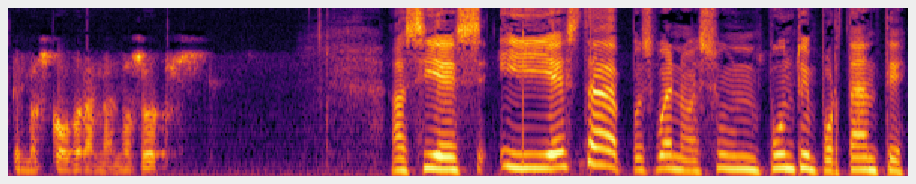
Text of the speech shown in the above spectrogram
que nos cobran a nosotros. Así es. Y esta, pues bueno, es un punto importante.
